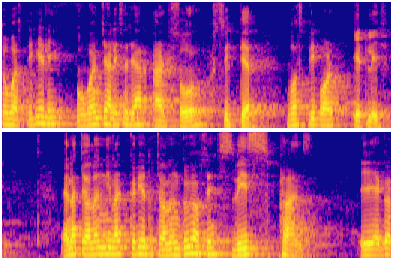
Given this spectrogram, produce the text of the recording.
તો વસ્તી કેટલી? ઓગણચાલીસ હજાર આઠસો સિત્તેર. વસ્તી પણ એટલી જ. એના ચલણની વાત કરીએ, તો ચલણ કયું આવશે? સ્વિસ ફ્રાન્સ. એ આગળ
